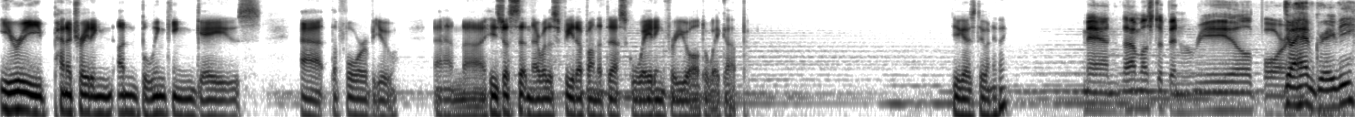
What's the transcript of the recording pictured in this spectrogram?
eerie, penetrating, unblinking gaze at the four of you. And uh, he's just sitting there with his feet up on the desk, waiting for you all to wake up. Do you guys do anything? Man, that must have been real boring. Do I have gravy?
